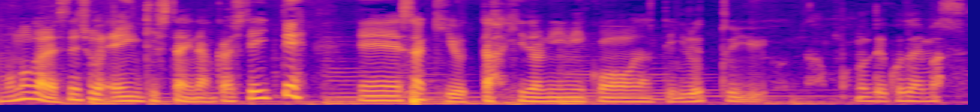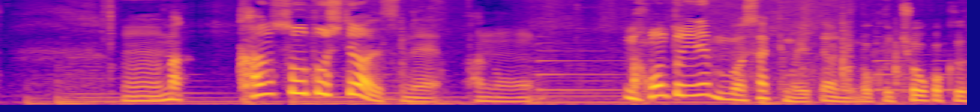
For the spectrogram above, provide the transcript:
ものがですね、ちょっと延期したりなんかしていて、えーさっき言った日取りにこうなっているというようなものでございます。うん、まあ、感想としてはですね、あの、まあ、本当にね、もうさっきも言ったように僕彫刻、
